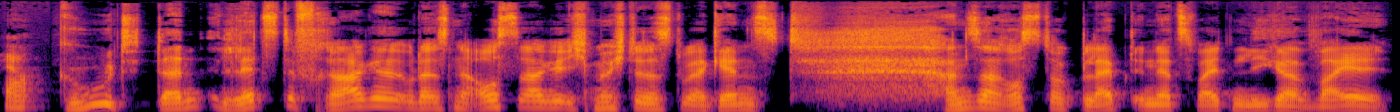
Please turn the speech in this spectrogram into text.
Ja. Gut. Dann letzte Frage oder ist eine Aussage. Ich möchte, dass du ergänzt. Hansa Rostock bleibt in der zweiten Liga, weil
